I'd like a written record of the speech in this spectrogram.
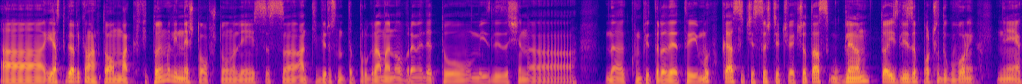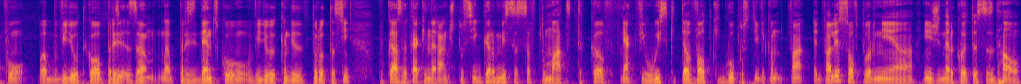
А, и аз тогава викам, а, това Макафи, той има ли нещо общо нали, с антивирусната програма едно време, дето ми излизаше на, на компютъра, дето имах. Оказа се, че е същия човек, защото аз го гледам, той излиза, почва да говори не, някакво видео такова за президентско видео кандидатурата си, показва как е на ранчето си, гърми с автомат, такъв, някакви уискита, водки, глупости. Викам, това едва ли е софтуерния инженер, който е създал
